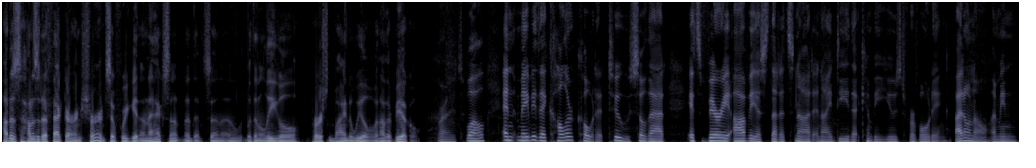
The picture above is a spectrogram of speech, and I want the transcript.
how does how does it affect our insurance if we get in an accident that's an, with an illegal person behind the wheel of another vehicle? Right. Well, and maybe they color code it too so that it's very obvious that it's not an ID that can be used for voting. I don't know. I mean,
